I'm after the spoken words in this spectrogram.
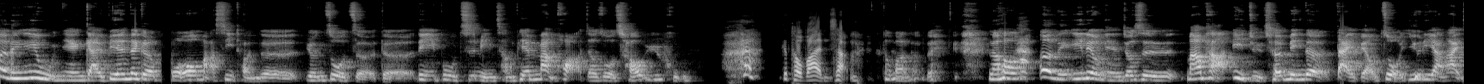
二零一五年改编那个魔欧马戏团的原作者的另一部知名长篇漫画叫做《潮与虎》，个头发很长，头发长对。然后二零一六年就是 MAPA 一举成名的代表作《u l i a n Ice》，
